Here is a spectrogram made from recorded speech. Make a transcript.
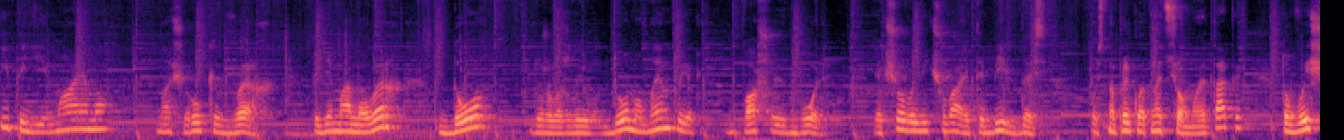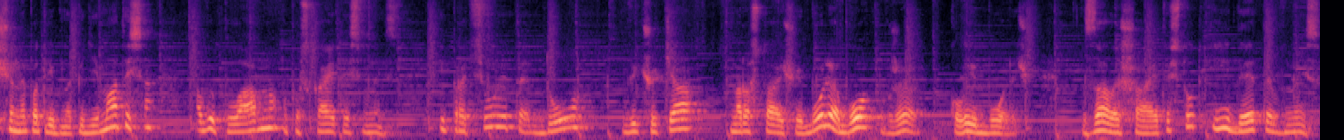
і підіймаємо наші руки вверх. Підіймаємо вверх до, дуже важливо, до моменту як вашої болі. Якщо ви відчуваєте біль десь, ось, наприклад, на цьому етапі, то вище не потрібно підійматися, а ви плавно опускаєтесь вниз і працюєте до відчуття наростаючої болі або вже коли боляче. Залишаєтесь тут і йдете вниз.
